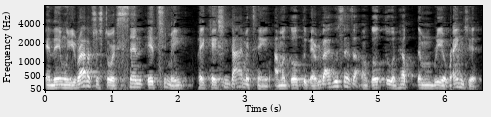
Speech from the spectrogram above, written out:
And then when you write out your story, send it to me, Vacation Diamond Team. I'm going to go through everybody who sends it. I'm going to go through and help them rearrange it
